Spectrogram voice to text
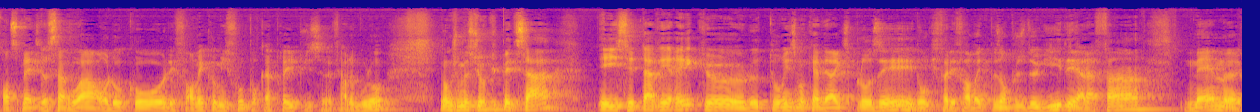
transmettre le savoir aux locaux, les former comme il faut pour qu'après ils puissent faire le boulot. Donc je me suis occupé de ça. Et il s'est avéré que le tourisme au cap explosait et donc il fallait former de plus en plus de guides et à la fin même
